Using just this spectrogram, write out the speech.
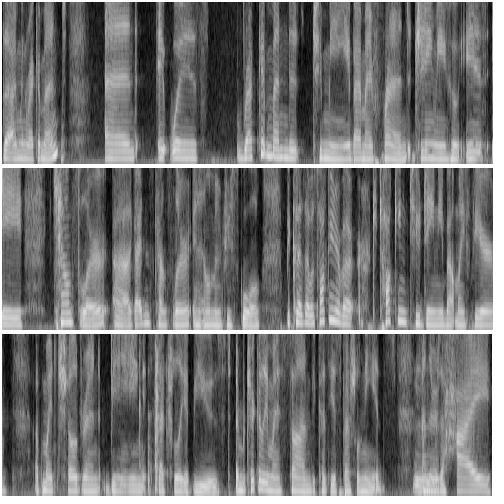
that I'm going to recommend. And it was recommended to me by my friend Jamie, who is a counselor, uh, guidance counselor in elementary school, because I was talking about talking to Jamie about my fear of my children being sexually abused, and particularly my son because he has special needs, mm-hmm. and there's a high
